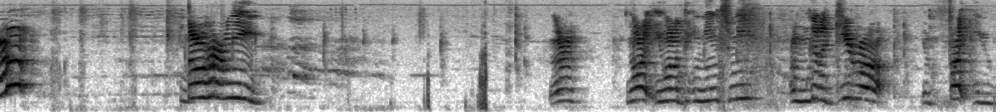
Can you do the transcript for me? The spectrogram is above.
Ah! Don't hurt me! You? You want to be mean to me? I'm gonna gear up and fight you.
